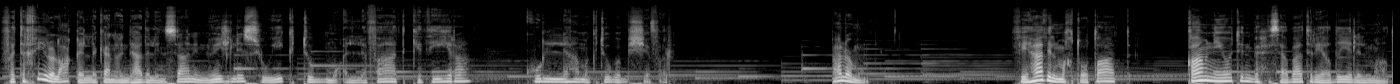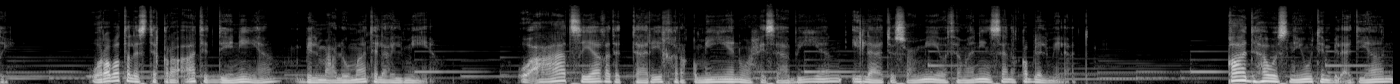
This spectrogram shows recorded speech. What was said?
فتخيلوا العقل اللي كان عند هذا الإنسان إنه يجلس ويكتب مؤلفات كثيرة كلها مكتوبة بالشفر. على العموم في هذه المخطوطات قام نيوتن بحسابات رياضية للماضي. وربط الاستقراءات الدينية بالمعلومات العلمية وأعاد صياغة التاريخ رقميا وحسابيا إلى 980 سنة قبل الميلاد. قاد هوس نيوتن بالأديان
